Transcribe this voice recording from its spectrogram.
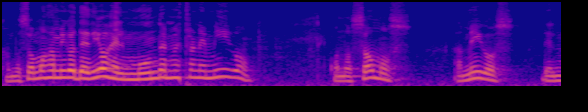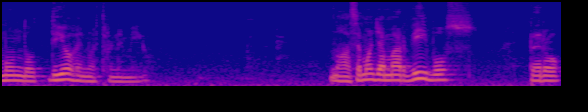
Cuando somos amigos de Dios, el mundo es nuestro enemigo. Cuando somos amigos del mundo, Dios es nuestro enemigo. Nos hacemos llamar vivos, pero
